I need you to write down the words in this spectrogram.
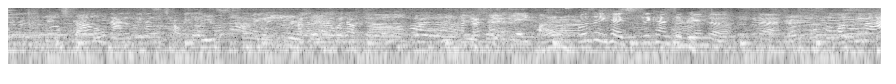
嗯，然后你拿的这个是巧克力，所以它的那个味道比较比较甜。或是你可以试试看这边的，对，好吃吧？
